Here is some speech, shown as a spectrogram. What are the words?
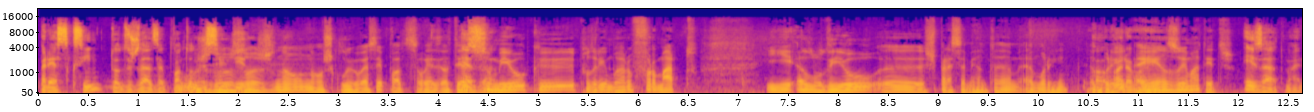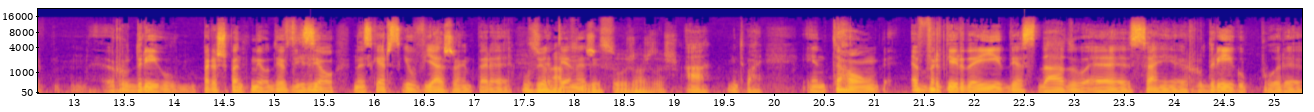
Parece que sim, todos os dados apontam o nesse Jesus sentido. hoje não, não excluiu essa hipótese. Ele até Exato. assumiu que poderia mudar o formato e aludiu uh, expressamente a, a Mourinho, a, Oh, Mourinho, ora a. Enzo e Matites. Exato, Mário. Rodrigo, para espanto meu, devo dizer, nem sequer seguiu viagem para Lesionado, Atenas. disse o Jorge Jesus. Ah, muito bem. Então, a partir daí, desse dado, eh, sem Rodrigo, por eh,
